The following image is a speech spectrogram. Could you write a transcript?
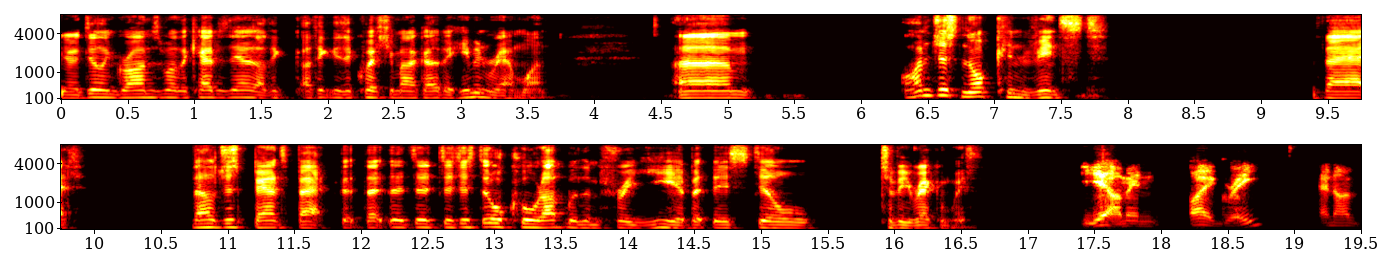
you know, Dylan Grimes is one of the captains now. I think I think there's a question mark over him in round one. Um, I'm just not convinced that they'll just bounce back. That, they're just all caught up with them for a year, but they're still to be reckoned with. Yeah, I mean, I agree, and I've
